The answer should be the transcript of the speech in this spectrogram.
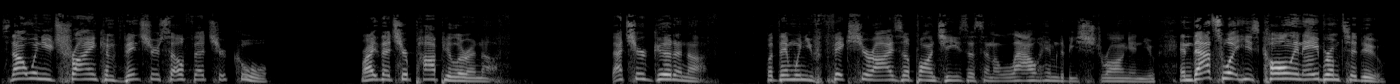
It's not when you try and convince yourself that you're cool right? That you're popular enough. That you're good enough. But then when you fix your eyes up on Jesus and allow him to be strong in you. And that's what he's calling Abram to do.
